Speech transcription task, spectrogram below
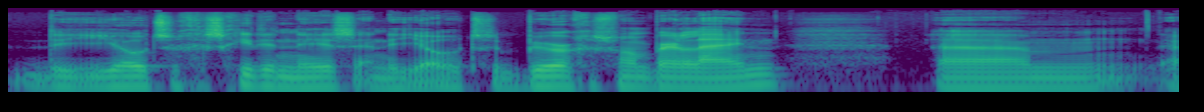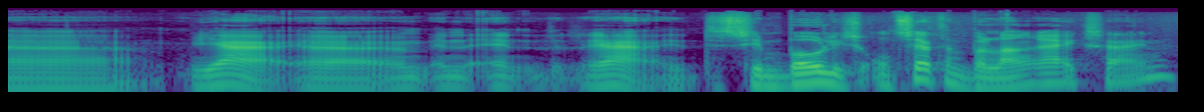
de Joodse geschiedenis en de Joodse burgers van Berlijn. Um, uh, ja, en, en, ja, symbolisch ontzettend belangrijk zijn.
